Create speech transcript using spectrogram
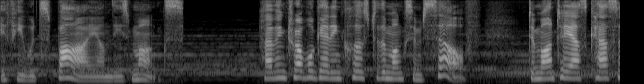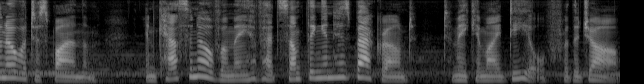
if he would spy on these monks. Having trouble getting close to the monks himself, de Monte asked Casanova to spy on them, and Casanova may have had something in his background to make him ideal for the job.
